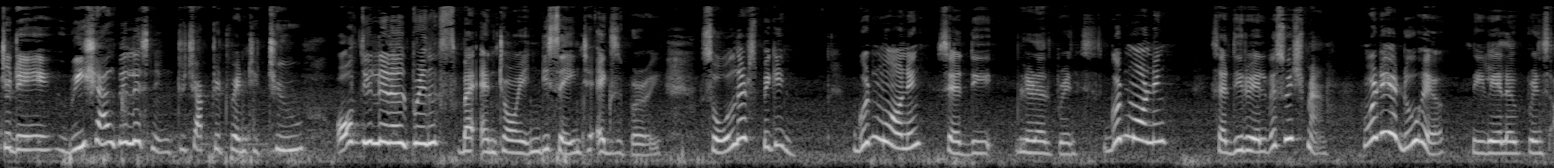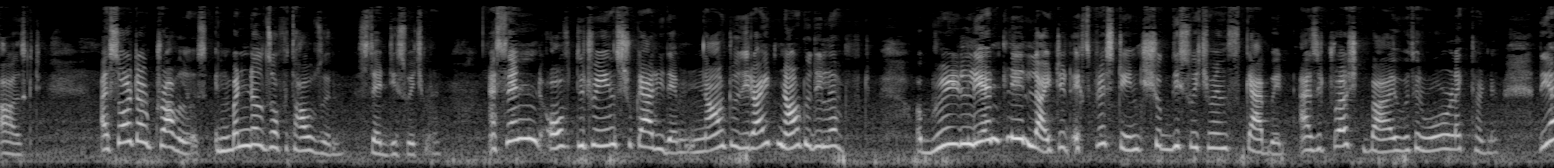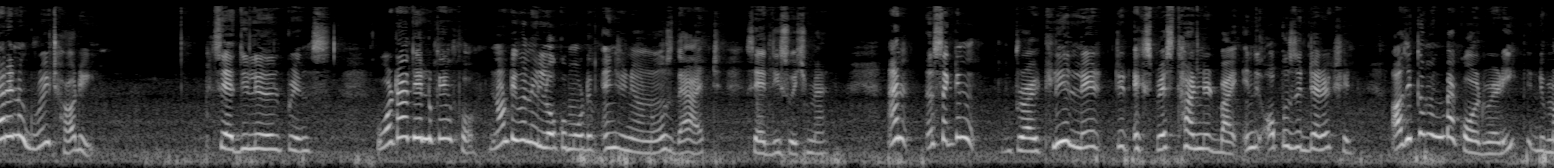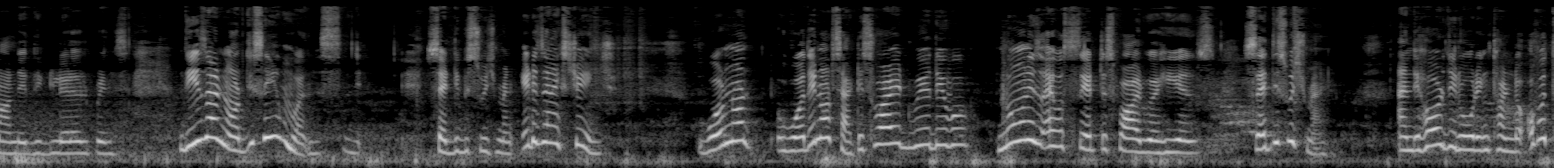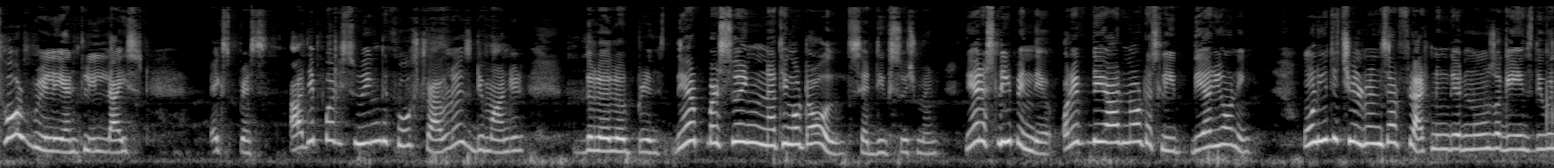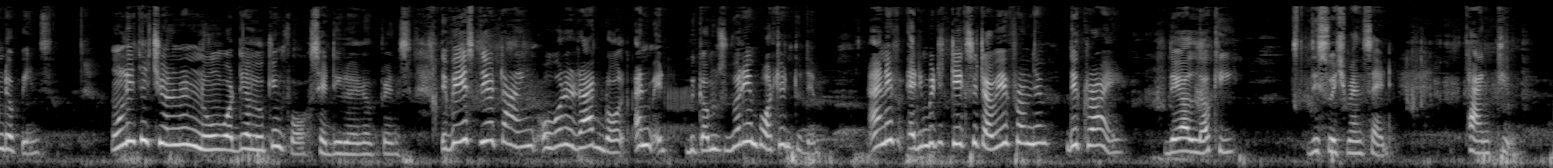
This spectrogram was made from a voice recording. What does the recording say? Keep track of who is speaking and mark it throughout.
Speaker 1: Today we shall be listening to chapter 22 of The Little Prince by Antoine de Saint Exupéry. So let's begin. Good morning, said the little prince. Good morning, said the railway switchman. What do you do here? the little prince asked. I sort out travelers in bundles of a thousand, said the switchman. I send off the trains to carry them, now to the right, now to the left. A brilliantly lighted express train shook the switchman's cabin as it rushed by with a roar like thunder. They are in a great hurry, said the little prince. What are they looking for? Not even a locomotive engineer knows that, said the switchman. And a second brightly lighted express thundered by in the opposite direction. Are they coming back already? demanded the little prince. These are not the same ones, said the switchman. It is an exchange were not were they not satisfied where they were? No one is ever satisfied where he is, said the switchman. And they heard the roaring thunder of a third brilliantly lighted express. Are they pursuing the forced travelers? demanded the little prince. They are pursuing nothing at all, said the switchman. They are asleep in there, or if they are not asleep, they are yawning. Only the children are flattening their nose against the window panes. Only the children know what they are looking for, said the little prince. They waste their time over a rag doll and it becomes very important to them. And if anybody takes it away from them, they cry. They are lucky, the switchman said. Thank you.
